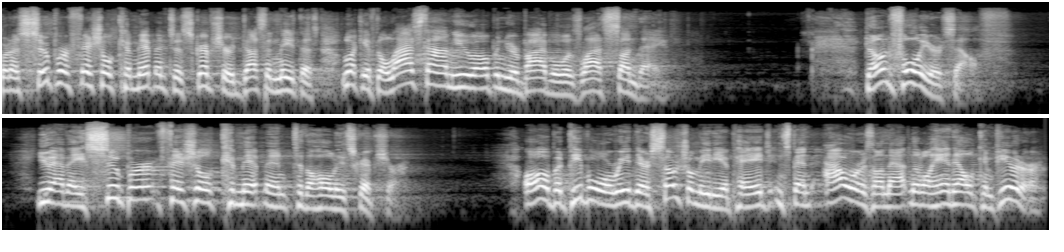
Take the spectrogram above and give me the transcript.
But a superficial commitment to Scripture doesn't meet this. Look, if the last time you opened your Bible was last Sunday, don't fool yourself. You have a superficial commitment to the Holy Scripture. Oh, but people will read their social media page and spend hours on that little handheld computer,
